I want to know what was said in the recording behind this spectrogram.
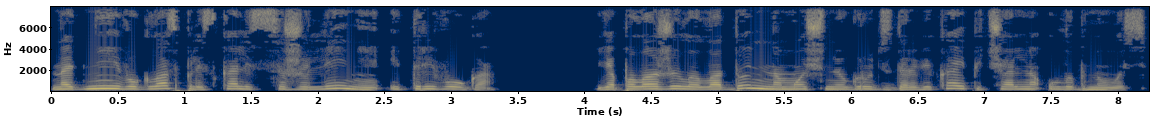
На дне его глаз плескались сожаление и тревога. Я положила ладонь на мощную грудь здоровяка и печально улыбнулась.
